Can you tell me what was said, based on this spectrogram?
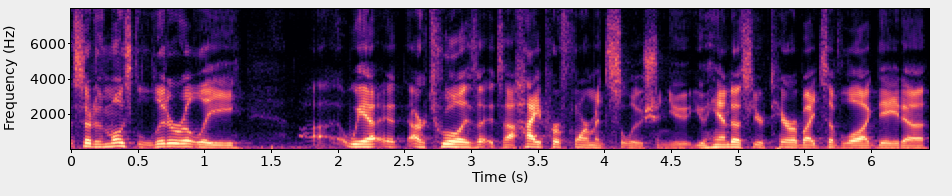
sort of most literally, uh, we ha- our tool is it's a high performance solution. You you hand us your terabytes of log data.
